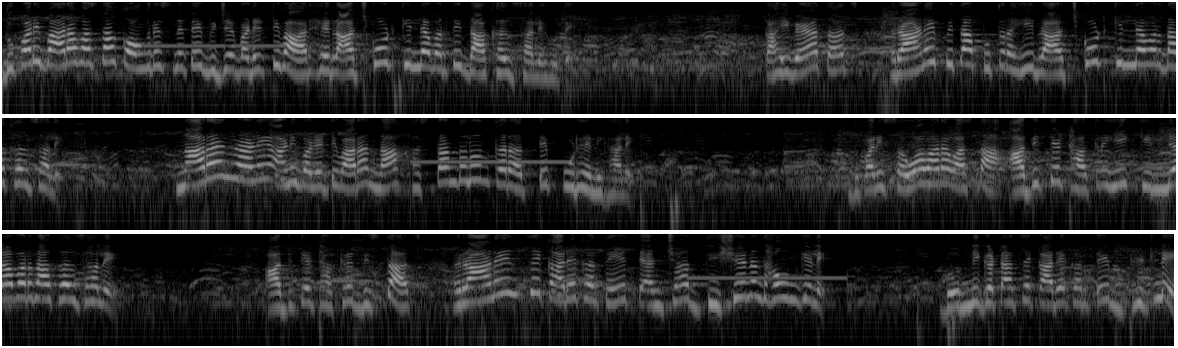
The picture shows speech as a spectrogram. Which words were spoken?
दुपारी बारा वाजता काँग्रेस नेते विजय वडेट्टीवार हे राजकोट किल्ल्यावरती दाखल झाले होते. काही वेळातच राणे पिता पुत्रही राजकोट किल्ल्यावर दाखल झाले. नारायण राणे आणि वडेट्टीवारांना हस्तांदोलन करत ते पुढे निघाले. दुपारी सव्वा बारा वाजता आदित्य ठाकरे ही किल्ल्यावर दाखल झाले. आदित्य ठाकरे दिसताच राणेंचे कार्यकर्ते त्यांच्या दिशेनं धावून गेले. दोन्ही गटाचे कार्यकर्ते भिडले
